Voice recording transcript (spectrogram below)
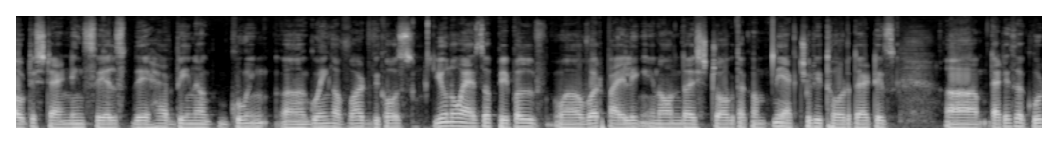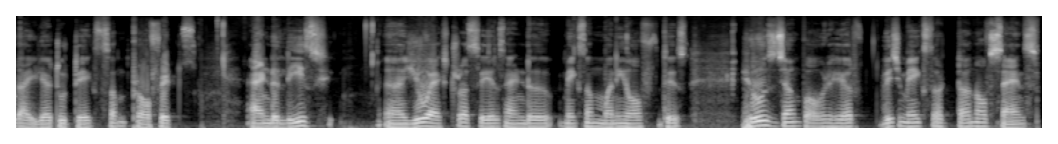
outstanding sales they have been going going upward because you know as the people were piling in on the stock the company actually thought that is that is a good idea to take some profits and lease uh, you extra sales and uh, make some money off this huge jump over here which makes a ton of sense.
